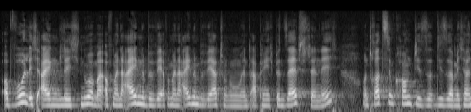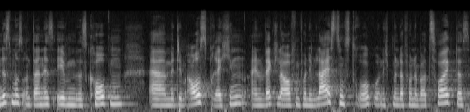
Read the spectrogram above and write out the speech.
obwohl ich eigentlich nur auf meine eigene, von meiner eigenen Bewertung im Moment abhängig bin, selbstständig Und trotzdem kommt diese, dieser Mechanismus und dann ist eben das Copen äh, mit dem Ausbrechen ein Weglaufen von dem Leistungsdruck. Und ich bin davon überzeugt, dass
